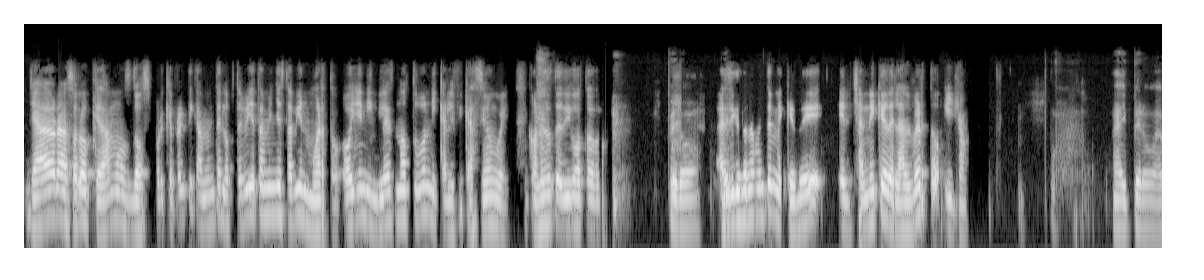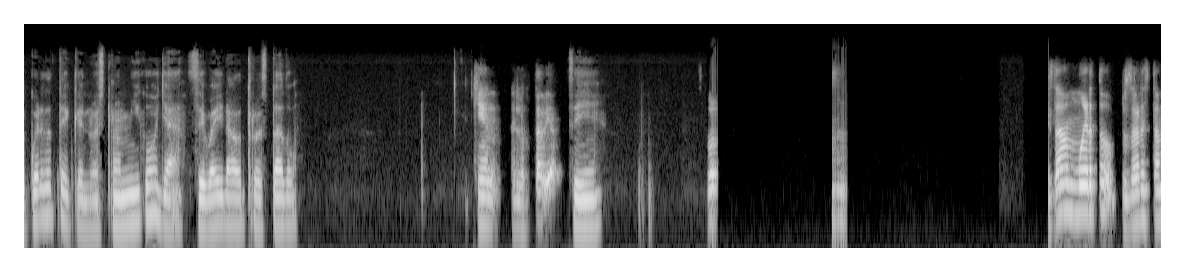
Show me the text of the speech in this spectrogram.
ya ahora solo quedamos dos, porque prácticamente el Octavio ya también ya está bien muerto. Hoy en inglés no tuvo ni calificación, güey. Con eso te digo todo. Pero Así que solamente me quedé el chaneque del Alberto y yo. Ay, pero acuérdate que nuestro amigo ya se va a ir a otro estado. ¿Quién? ¿El Octavio? Sí, Estaba muerto, pues ahora está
